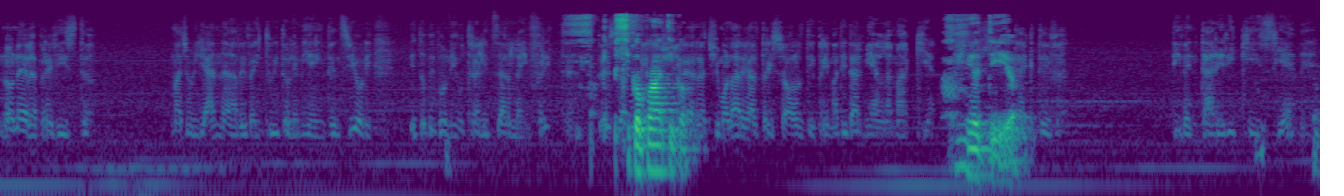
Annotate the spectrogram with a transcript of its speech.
Non era previsto. Ma Giulianna aveva intuito le mie intenzioni e dovevo neutralizzarla in fretta. Psicopatico. a raccimolare altri soldi prima di darmi alla macchia. Oh mio Dio. Detective. Diventare ricchi insieme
